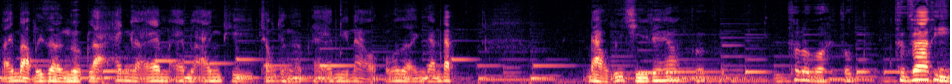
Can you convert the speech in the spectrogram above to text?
và anh bảo bây giờ ngược lại anh là em em là anh thì trong trường hợp này em như nào có bao giờ anh dám đặt đảo vị trí thế không? Thôi được rồi tôi, thực ra thì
